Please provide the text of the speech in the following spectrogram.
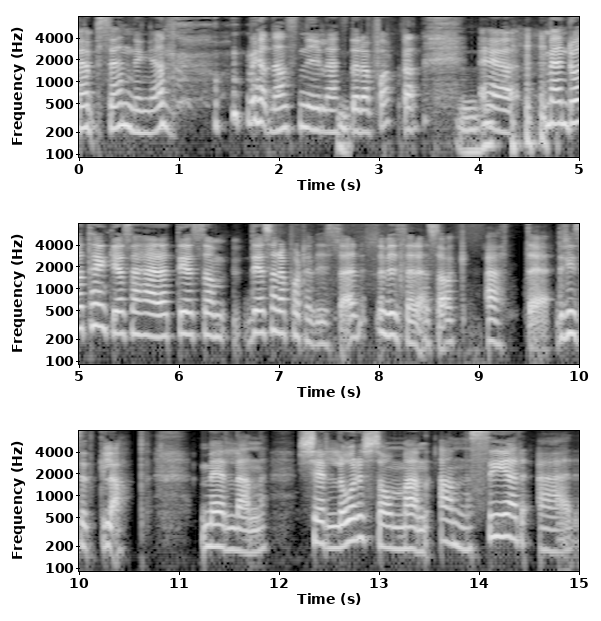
webbsändningen medan ni läste rapporten. Eh, men då tänker jag så här att det som, det som rapporten visar, visar en sak, att eh, det finns ett glapp mellan källor som man anser är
